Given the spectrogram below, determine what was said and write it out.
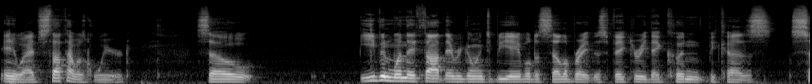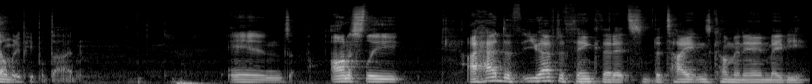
Anyway, I just thought that was weird. So, even when they thought they were going to be able to celebrate this victory, they couldn't because so many people died. And honestly, I had to. You have to think that it's the Titans coming in, maybe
